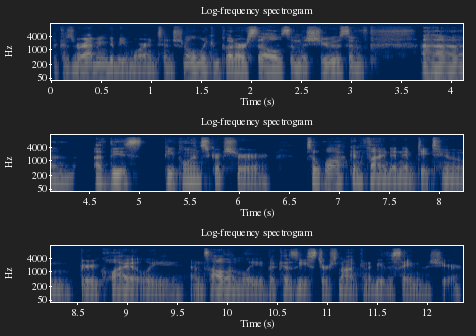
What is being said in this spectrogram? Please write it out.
because we're having to be more intentional. And we can put ourselves in the shoes of uh, of these people in Scripture to walk and find an empty tomb very quietly and solemnly because Easter's not going to be the same this year.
